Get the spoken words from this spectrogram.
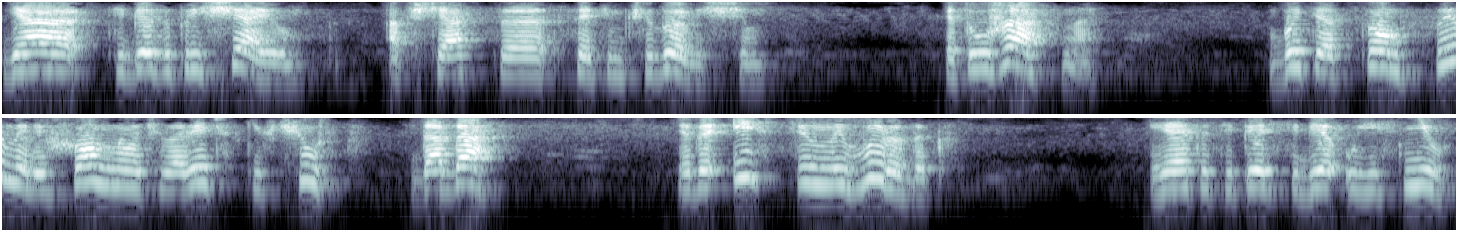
Я тебе запрещаю общаться с этим чудовищем. Это ужасно. Быть отцом сына, лишенного человеческих чувств. Да-да, это истинный выродок. Я это теперь себе уяснил.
